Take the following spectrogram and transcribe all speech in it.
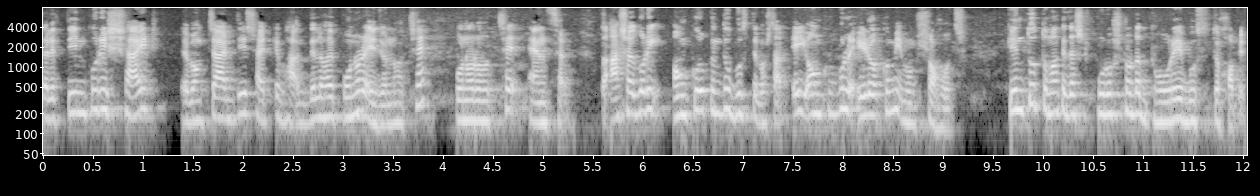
তাহলে তিন কুড়ি ষাট এবং চার দিয়ে ষাটকে ভাগ দিলে হয় পনেরো এই জন্য হচ্ছে পনেরো হচ্ছে অ্যান্সার তো আশা করি অঙ্ক কিন্তু বুঝতে পারছ, আর এই অঙ্কগুলো এরকমই এবং সহজ। কিন্তু তোমাকে জাস্ট প্রশ্নটা ধরে বুঝতে হবে।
